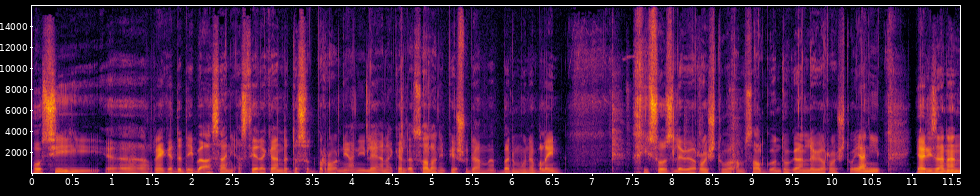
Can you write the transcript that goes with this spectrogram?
بۆچی ڕێگە دەدەی بە ئاسانی ئەستێرەکان لە دەست بڕۆن ینی لە یانەکە لە ساڵانی پێشودامە بنمونە بڵین خیسۆز لەوێ ڕۆشتووە ئەم ساڵ گۆندۆگان لەوێ ڕۆشتووە ینی یاریزانان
